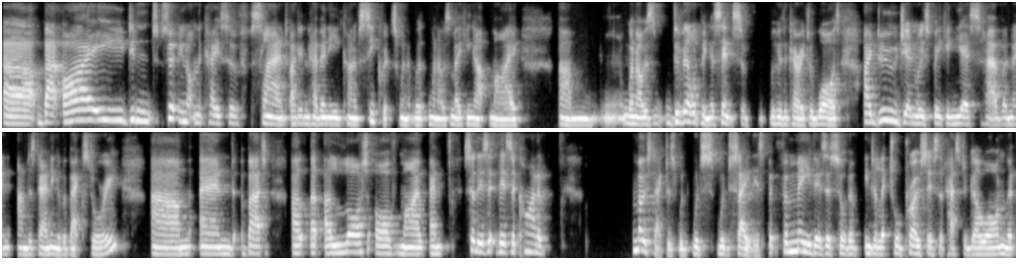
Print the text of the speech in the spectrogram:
Uh, but I didn't, certainly not in the case of Slant, I didn't have any kind of secrets when it, when I was making up my um, when I was developing a sense of who the character was. I do, generally speaking, yes, have an, an understanding of a backstory, um, and but a, a, lot of my um, so there's a, there's a kind of most actors would would would say this, but for me, there's a sort of intellectual process that has to go on that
